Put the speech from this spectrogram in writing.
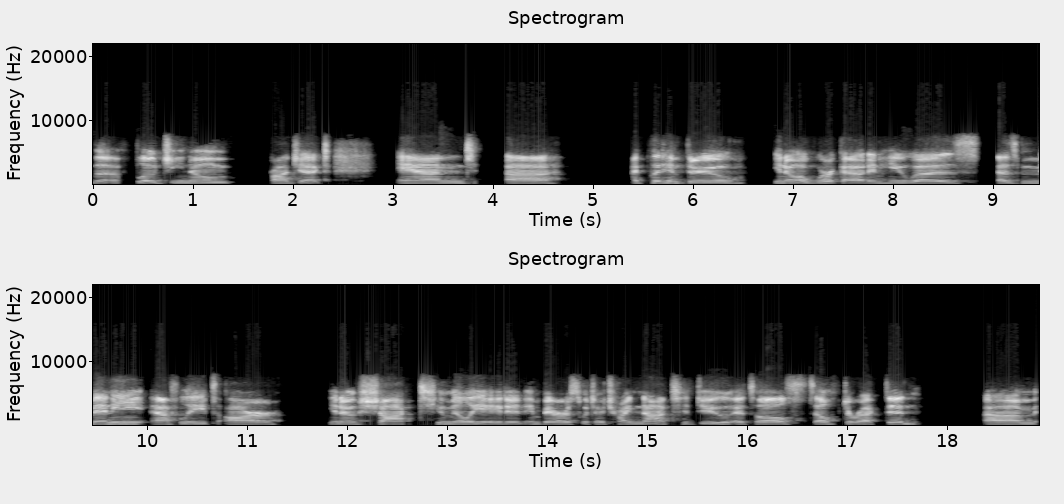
the Flow Genome Project, and uh, I put him through, you know, a workout, and he was, as many athletes are you know, shocked, humiliated, embarrassed, which I try not to do. It's all self directed. Um,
